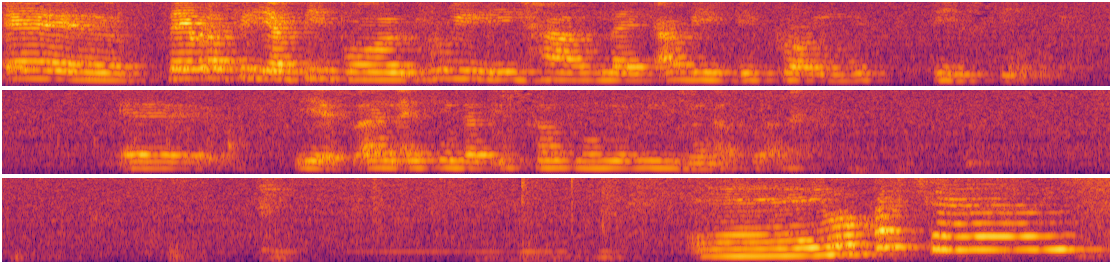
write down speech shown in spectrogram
uh, the Brazilian people really have like a big, big problem with this thing. Uh, yes, and I think that is something in the religion as well. Any more questions?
